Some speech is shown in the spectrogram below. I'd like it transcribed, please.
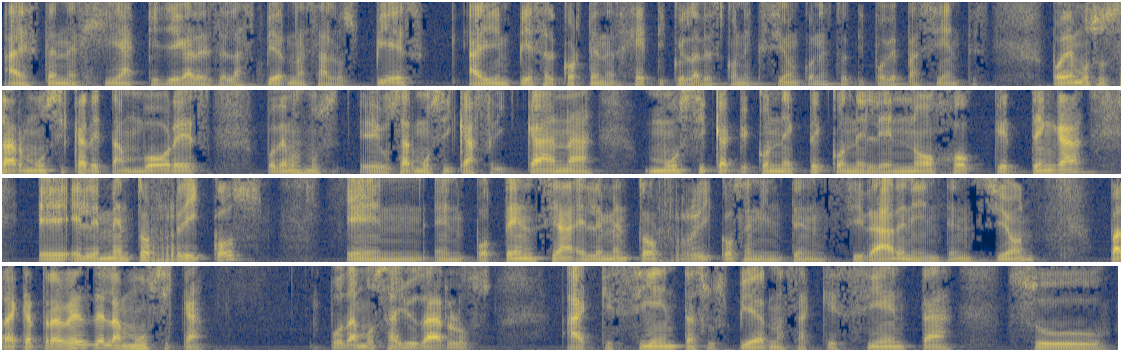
a esta energía que llega desde las piernas a los pies. Ahí empieza el corte energético y la desconexión con este tipo de pacientes. Podemos usar música de tambores, podemos eh, usar música africana, música que conecte con el enojo, que tenga eh, elementos ricos en, en, potencia, elementos ricos en intensidad, en intención, para que a través de la música podamos ayudarlos a que sienta sus piernas, a que sienta su,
